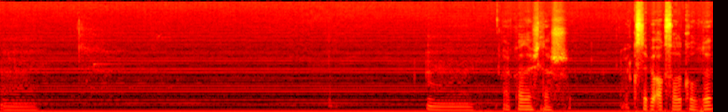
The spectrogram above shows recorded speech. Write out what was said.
Hmm. Hmm, arkadaşlar kısa bir aksalık oldu.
